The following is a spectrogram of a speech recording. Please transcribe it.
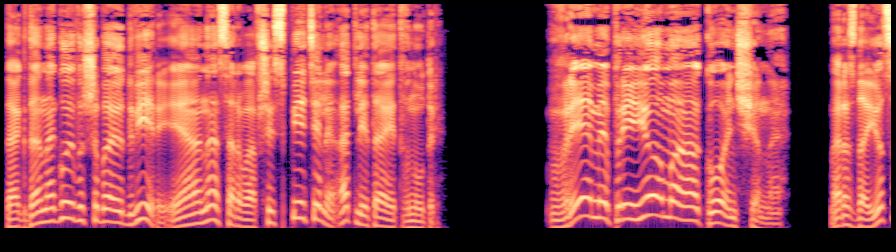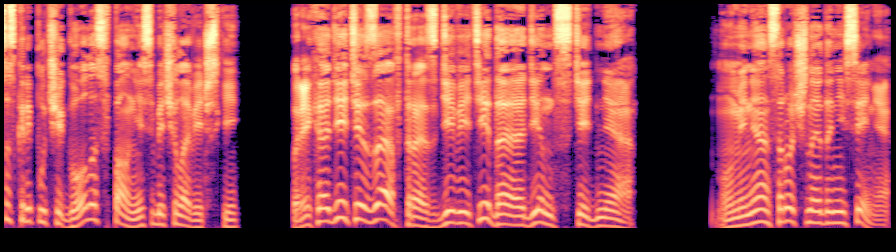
Тогда ногой вышибаю дверь, и она, сорвавшись с петель, отлетает внутрь. «Время приема окончено!» Раздается скрипучий голос, вполне себе человеческий. «Приходите завтра с девяти до одиннадцати дня». У меня срочное донесение.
